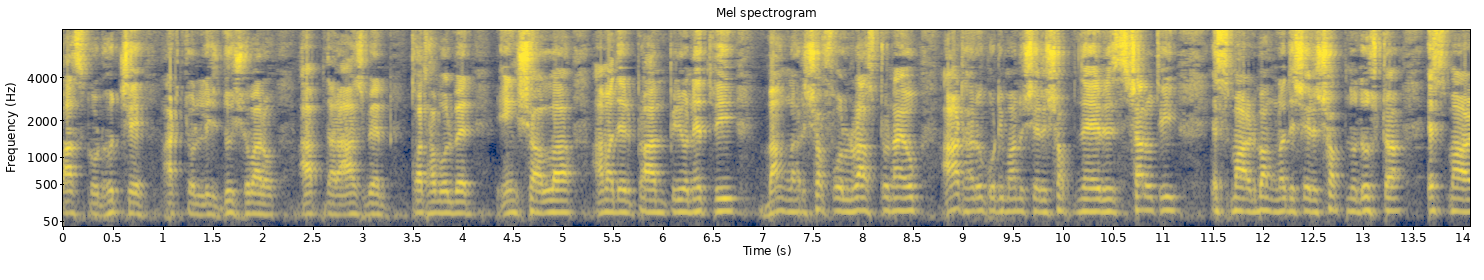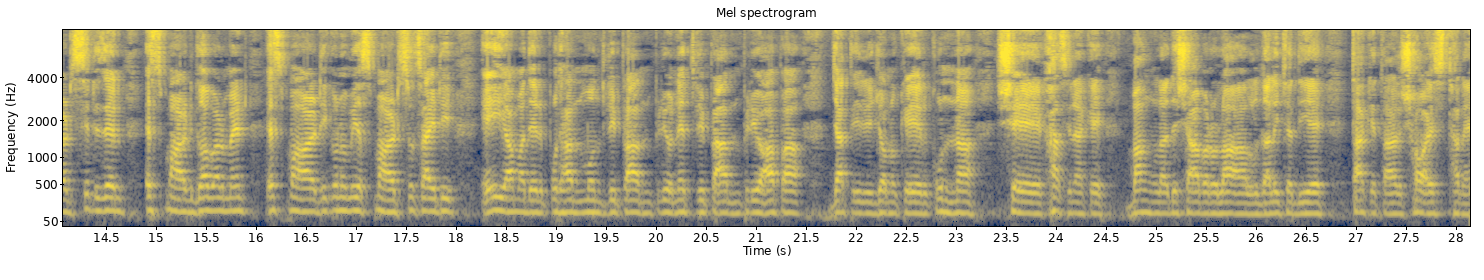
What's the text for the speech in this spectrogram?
পাসপোর্ট হচ্ছে আটচল্লিশ দুইশো বারো। আপনারা আসবেন, কথা বলবেন। ইনশাল্লাহ আমাদের প্রাণপ্রিয় নেত্রী, বাংলার সফল রাষ্ট্রনায়ক, আঠারো কোটি মানুষের স্বপ্নের সারথি, স্মার্ট বাংলাদেশের স্বপ্ন স্বপ্নদ্রষ্টা smart citizen, smart government, smart economy, smart society, এই আমাদের প্রধানমন্ত্রী প্রাণপ্রিয় নেত্রী প্রাণপ্রিয় আপা, জাতির জনকের কন্যা শেখ হাসিনাকে বাংলাদেশে আবারও লাল গালিচা দিয়ে তাকে তার স্বস্থানে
